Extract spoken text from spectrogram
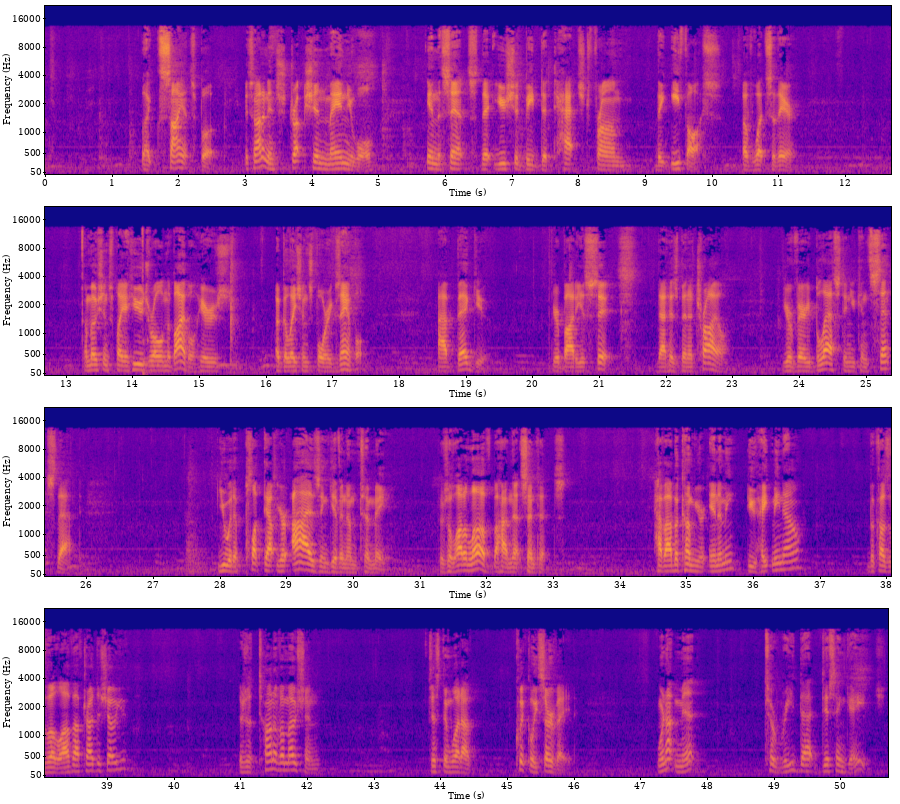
like, science book. It's not an instruction manual in the sense that you should be detached from the ethos of what's there. Emotions play a huge role in the Bible. Here's a Galatians 4 example. I beg you, your body is sick. That has been a trial. You're very blessed, and you can sense that. You would have plucked out your eyes and given them to me. There's a lot of love behind that sentence. Have I become your enemy? Do you hate me now because of the love I've tried to show you? There's a ton of emotion just in what I've quickly surveyed. We're not meant to read that disengaged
